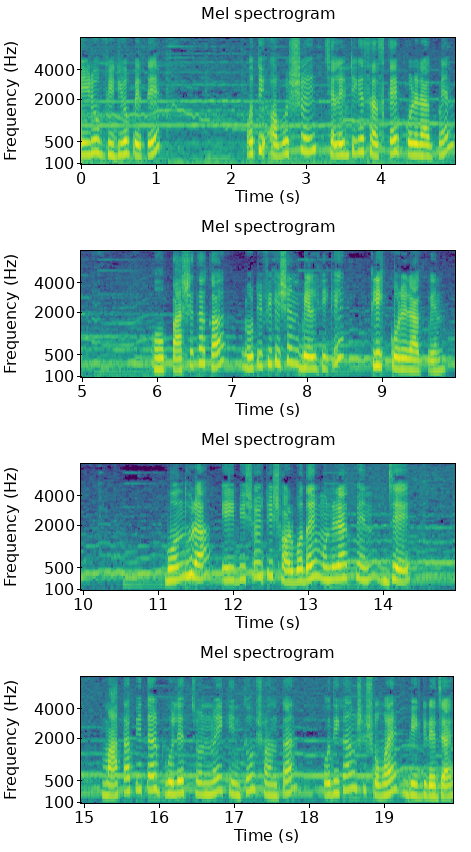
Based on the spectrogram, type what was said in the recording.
এইরূপ ভিডিও পেতে অতি অবশ্যই চ্যানেলটিকে সাবস্ক্রাইব করে রাখবেন ও পাশে থাকা নোটিফিকেশন বেলটিকে ক্লিক করে রাখবেন। বন্ধুরা, এই বিষয়টি সর্বদাই মনে রাখবেন যে মাতা পিতার ভুলের জন্যই কিন্তু সন্তান অধিকাংশ সময় বিগড়ে যায়।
